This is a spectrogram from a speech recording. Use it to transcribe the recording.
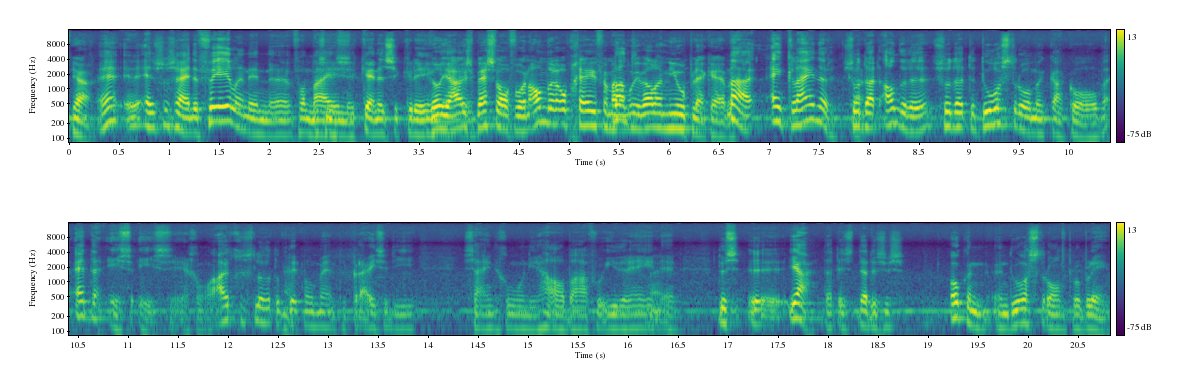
Ja. En zo zijn er velen in, uh, van Precies. mijn kennissenkring. Wil je huis best wel voor een ander opgeven, maar Want, dan moet je wel een nieuwe plek hebben. Maar, en kleiner, zodat, ja. anderen, zodat de doorstroming kan komen. En dat is, is gewoon uitgesloten op ja. dit moment. Die prijzen die zijn gewoon niet haalbaar voor iedereen. En dus uh, ja, dat is, dat is dus ook een, een doorstroomprobleem.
